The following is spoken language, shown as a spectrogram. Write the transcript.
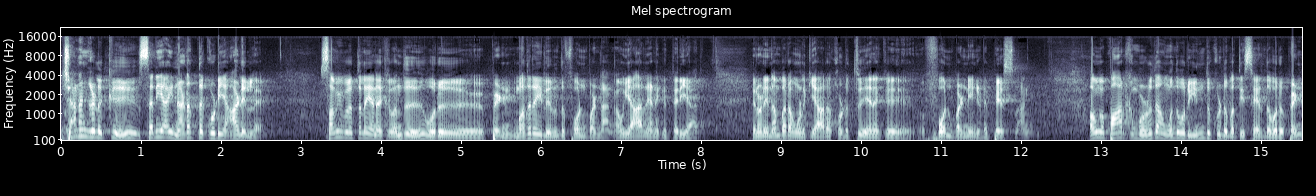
ஜனங்களுக்கு சரியாய் நடத்தக்கூடிய ஆள் இல்லை. சமீபத்தில் எனக்கு வந்து ஒரு பெண் மதுரையிலிருந்து ஃபோன் பண்ணாங்க. அவங்க யாருன்னு எனக்கு தெரியாது. என்னுடைய நம்பர் அவங்களுக்கு யாரோ கொடுத்து எனக்கு ஃபோன் பண்ணி எங்கிட்ட பேசினாங்க. அவங்க பார்க்கும் பொழுது அவங்க வந்து ஒரு இந்து குடும்பத்தை சேர்ந்த ஒரு பெண்.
